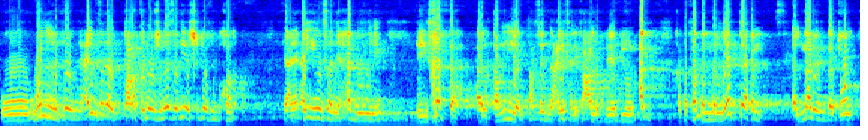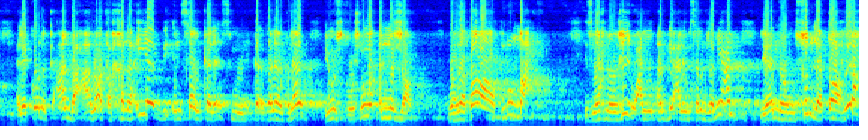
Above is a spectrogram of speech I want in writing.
والعلم هذا انه الجنازه دي يشهدوها في البخاري يعني أي إنسان يحب يسفه القضية بتاع سيدنا عيسى اللي فعل بدون اب فما من يتهم المريم بتول اللي يكون عنده علاقة خنائية بإنسان كان اسمه فلان فلان يوسف وشنو النجار. وهذا باطل محض. اذا نحن نغير على الأنبياء عليهم السلام جميعا لأنهم سلة طاهرة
